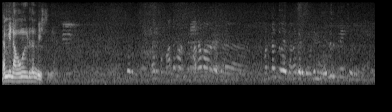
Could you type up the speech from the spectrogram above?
தம்பி நான் உங்ககிட்ட தான் பேசிட்டேன் சார் இப்போ மதவா மதவாத அஹ், மக்கள் தொகை கணக்கெடுப்பு வந்து நீங்க எதிர்க்கிறேன்னு சொல்றீங்க ஜாதி வாரி கணக்கெடுப்பை நீங்க ஆதரிக்கிறீங்க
